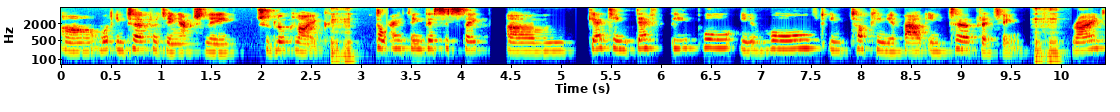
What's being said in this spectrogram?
uh, what interpreting actually should look like. Mhm. So I think this is like um, getting deaf people involved in talking about interpreting, hmm right?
